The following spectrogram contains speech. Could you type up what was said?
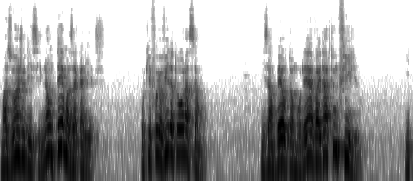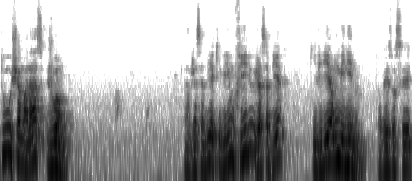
Mas o anjo disse: Não temas, Zacarias, porque foi ouvida a tua oração. Isabel, tua mulher, vai dar-te um filho, e tu o chamarás João. Eu já sabia que viria um filho, já sabia que viria um menino. Talvez você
